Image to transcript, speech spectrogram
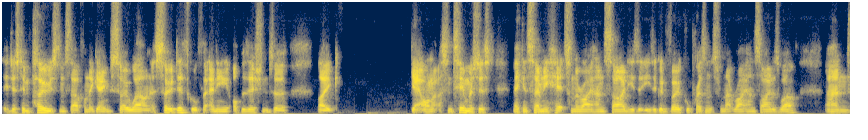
it just imposed himself on the game so well, and it's so difficult for any opposition to like get on us. And Tim was just making so many hits on the right hand side. He's a, he's a good vocal presence from that right hand side as well. And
